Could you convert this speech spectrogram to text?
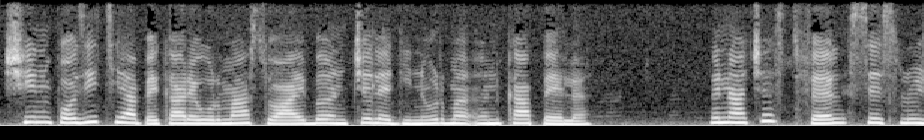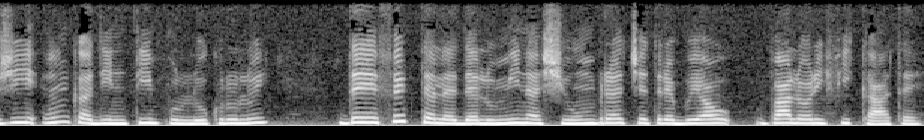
și în poziția pe care urma să o aibă în cele din urmă în capelă. În acest fel se sluji încă din timpul lucrului de efectele de lumină și umbră ce trebuiau valorificate.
